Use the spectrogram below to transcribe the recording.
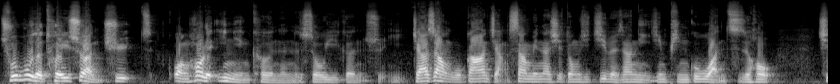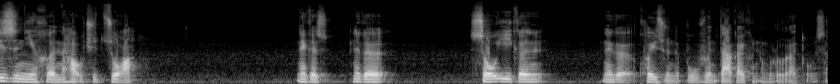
初步的推算，去往后的一年可能的收益跟损益，加上我刚刚讲上面那些东西，基本上你已经评估完之后。其实你很好去抓那个那个收益跟那个亏损的部分，大概可能会落在多少？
